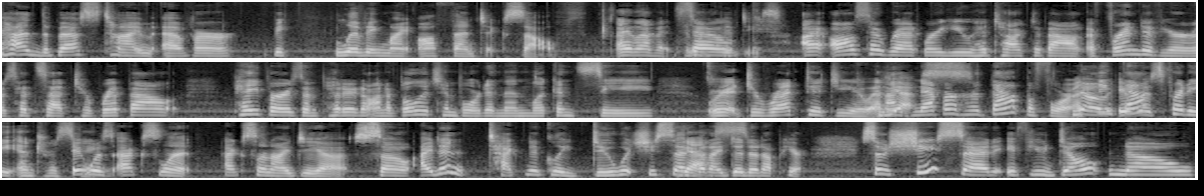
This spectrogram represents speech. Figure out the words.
had the best time ever be, living my authentic self I love it. in So. I also read where you had talked about a friend of yours had said to rip out papers and put it on a bulletin board and then look and see where it directed you. And Yes. I've never heard that before. No, I think it that's was- pretty interesting. It was excellent, excellent idea. So I didn't technically do what she said, but I did it up here. So she said, if you don't know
